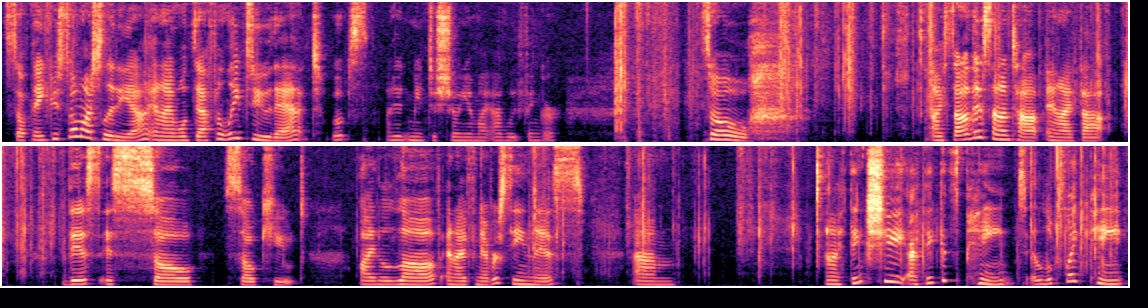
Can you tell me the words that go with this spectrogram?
So thank you so much, Lydia, and I will definitely do that. Oops, I didn't mean to show you my ugly finger. So I saw this on top and I thought, this is so, so cute. I love, and I've never seen this. Um, and I think she, I think it's paint. It looks like paint.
